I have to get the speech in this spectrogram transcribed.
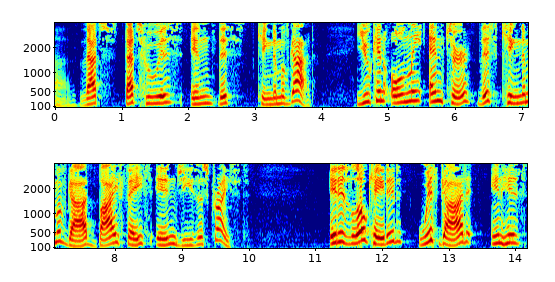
Uh, that's that's who is in this kingdom of God. You can only enter this kingdom of God by faith in Jesus Christ. It is located with God in His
